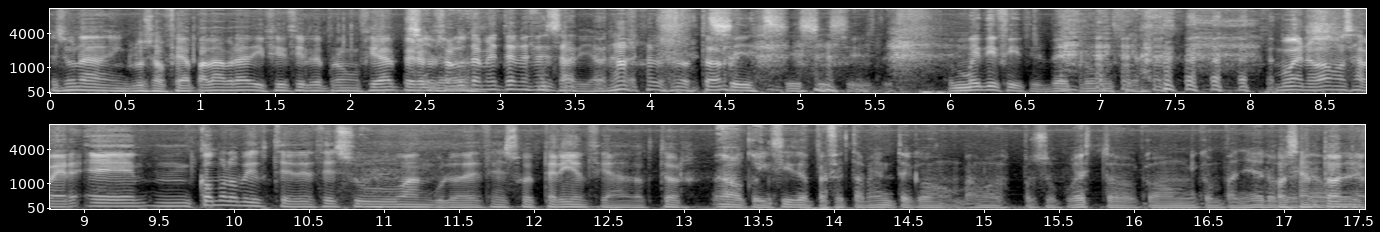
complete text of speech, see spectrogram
Es una incluso fea palabra, difícil de pronunciar, pero absolutamente necesaria, ¿no, doctor? Sí, sí, sí, sí. Muy difícil de pronunciar. bueno, vamos a ver, eh, ¿cómo lo ve usted desde su ángulo, desde su experiencia, doctor? No, coincido perfectamente con, vamos, por supuesto, con mi compañero José Antonio.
